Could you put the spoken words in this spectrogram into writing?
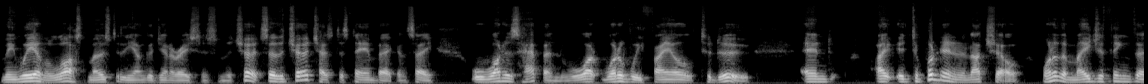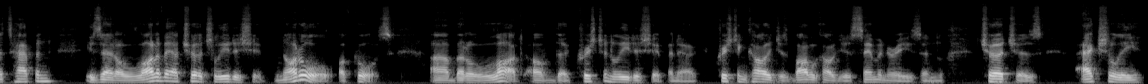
I mean, we have lost most of the younger generations from the church. So the church has to stand back and say, well, what has happened? What, what have we failed to do? And I, to put it in a nutshell, one of the major things that's happened is that a lot of our church leadership, not all, of course, uh, but a lot of the Christian leadership in our Christian colleges, Bible colleges, seminaries, and churches actually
